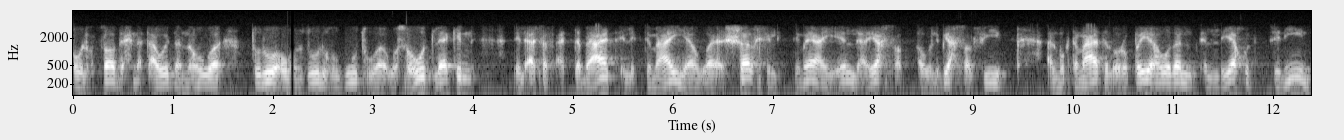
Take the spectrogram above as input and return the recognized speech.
أو الاقتصاد إحنا تعودنا إن هو طلوع ونزول وهبوط وصعود لكن للأسف التبعات الاجتماعية والشرخ الاجتماعي اللي هيحصل أو اللي بيحصل في المجتمعات الأوروبية هو ده اللي ياخد سنين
